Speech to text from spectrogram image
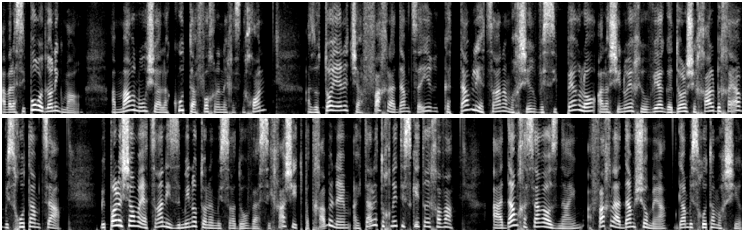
אבל הסיפור עוד לא נגמר. אמרנו שהלקות תהפוך לנכס, נכון? אז אותו ילד שהפך לאדם צעיר, כתב ליצרן המכשיר וסיפר לו על השינוי החיובי הגדול שחל בחייו בזכות ההמצאה. מפה לשם היצרן הזמין אותו למשרדו, והשיחה שהתפתחה ביניהם הייתה לתוכנית עסקית רחבה. האדם חסר האוזניים הפך לאדם שומע, גם בזכות המכשיר,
